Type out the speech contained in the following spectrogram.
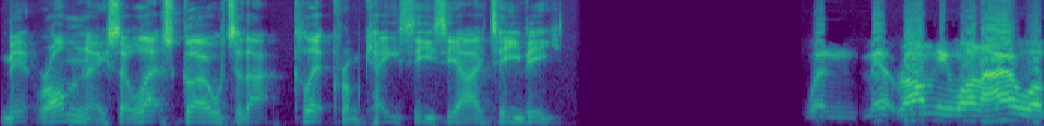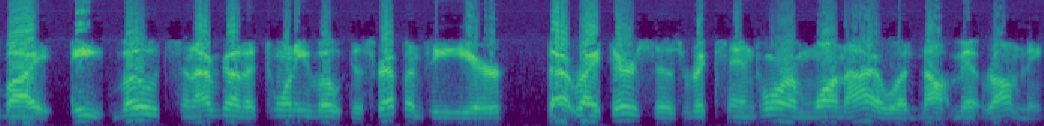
Mitt Romney. So let's go to that clip from KCCI TV. When Mitt Romney won Iowa by eight votes and I've got a 20 vote discrepancy here, that right there says Rick Santorum won Iowa, not Mitt Romney.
